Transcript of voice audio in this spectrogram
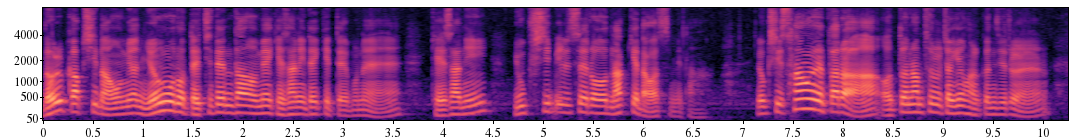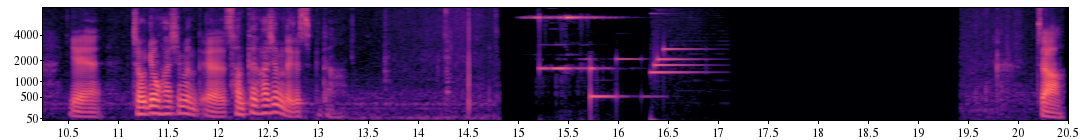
널 값이 나오면 0으로 대체된 다음에 계산이 됐기 때문에 계산이 61세로 낮게 나왔습니다. 역시 상황에 따라 어떤 함수를 적용할 건지를 예, 적용하시면 예, 선택하시면 되겠습니다. 자,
